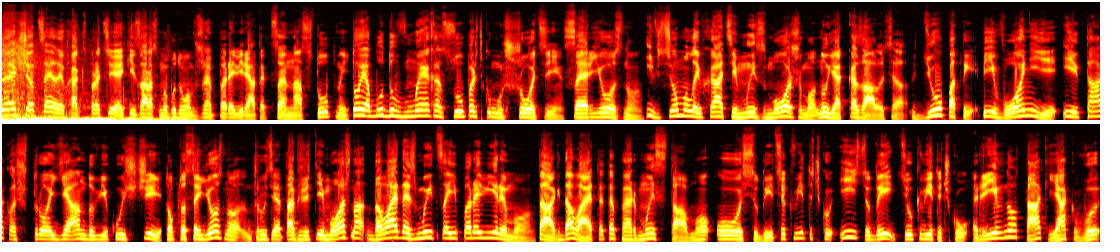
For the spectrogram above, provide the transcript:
Ну якщо цей лайфхак спрацює, який зараз ми будемо вже перевіряти, це наступний, то я буду в мега суперському шоці. Серйозно. І в цьому лайфхаці ми зможемо, ну як казалося, дюпати півонії і також трояндові кущі. Тобто, серйозно, друзі, так в житті можна. Давайте ж ми це і перевіримо. Так, давайте тепер ми ставимо ось сюди цю квіточку і сюди цю квіточку. Рівно так, як в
